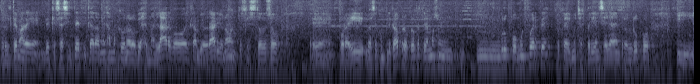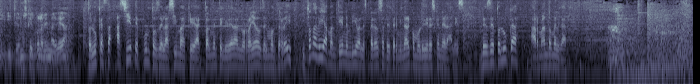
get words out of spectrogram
por el tema de, de que sea sintética, también sabemos que uno de los viajes más largo, el cambio de horario, ¿no? Entonces todo eso eh, por ahí lo hace complicado, pero creo que tenemos un, un, grupo muy fuerte, creo que hay mucha experiencia ya dentro del grupo y, y, tenemos que ir con la misma idea. Toluca está a siete puntos de la cima que actualmente lideran los Rayados del Monterrey y todavía mantienen viva la esperanza de terminar como líderes generales. Desde Toluca, Armando Melgar.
